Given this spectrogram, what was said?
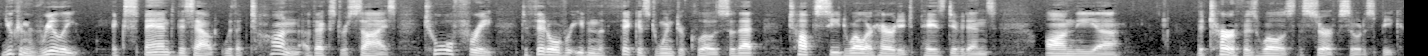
you can really expand this out with a ton of extra size, tool free, to fit over even the thickest winter clothes. So that tough sea dweller heritage pays dividends on the, uh, the turf as well as the surf, so to speak.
